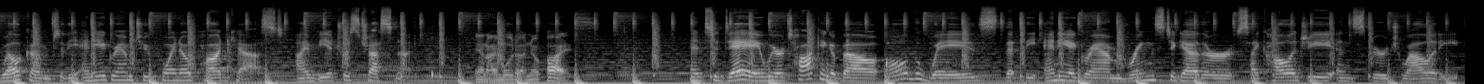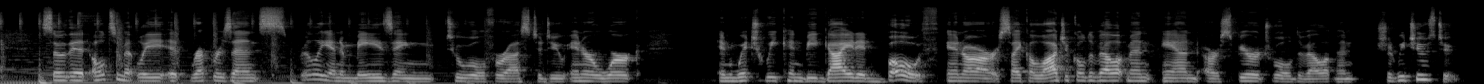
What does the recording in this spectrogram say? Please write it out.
Welcome to the Enneagram 2.0 podcast. I'm Beatrice Chestnut. And I'm Uranio Paes. And today we are talking about all the ways that the Enneagram brings together psychology and spirituality so that ultimately it represents really an amazing tool for us to do inner work in which we can be guided both in our psychological development and our spiritual development, should we choose to.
